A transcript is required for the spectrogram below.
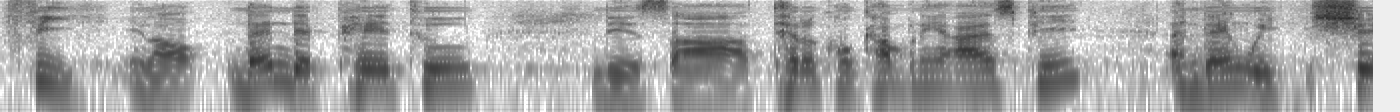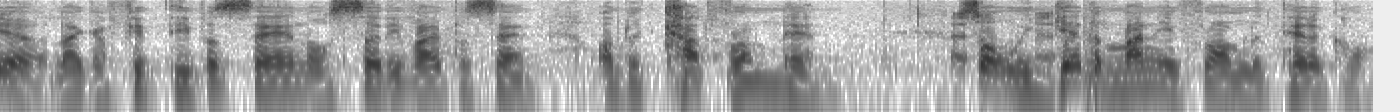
fee, you know, then they pay to this uh, telecom company ISP, and then we share like a 50% or 35% of the cut from them. So we get the money from the telecom.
